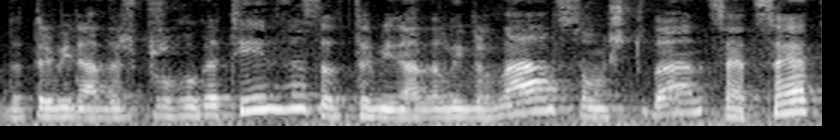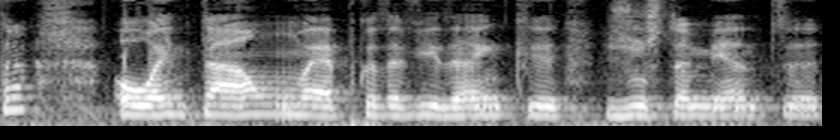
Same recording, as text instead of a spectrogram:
determinadas prerrogativas, a determinada liberdade, são estudantes, etc. Ou então uma época da vida em que justamente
